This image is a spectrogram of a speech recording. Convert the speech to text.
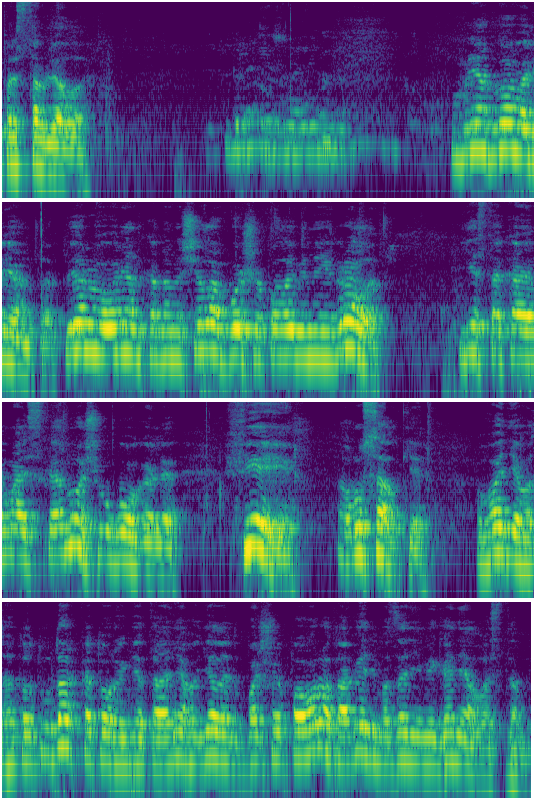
Представляла? У меня два варианта. Первый вариант, когда начала, больше половины играла. Есть такая майская ночь у Гоголя. Феи, русалки, в воде вот этот удар, который где-то, они делают большой поворот, а ведьма за ними гонялась там.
